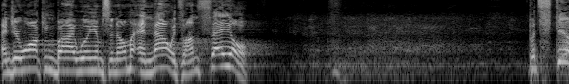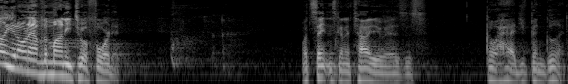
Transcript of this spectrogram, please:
and you're walking by Williams Sonoma and now it's on sale. But still you don't have the money to afford it. What Satan's going to tell you is, is go ahead, you've been good.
